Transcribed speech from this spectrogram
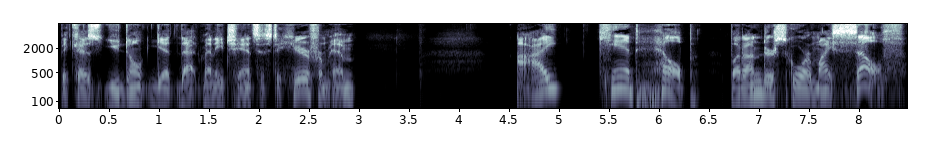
because you don't get that many chances to hear from him. I can't help but underscore myself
